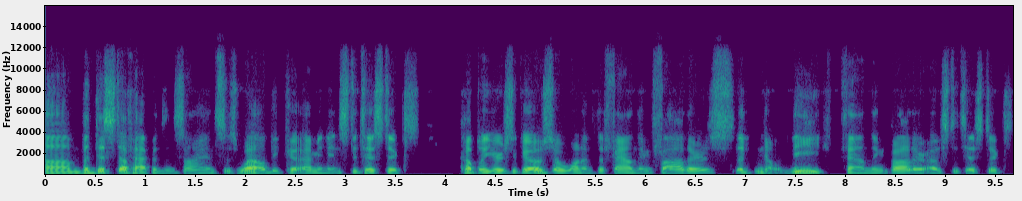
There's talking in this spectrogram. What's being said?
Um, but this stuff happens in science as well because i mean in statistics couple of years ago. So one of the founding fathers uh, no the founding father of statistics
